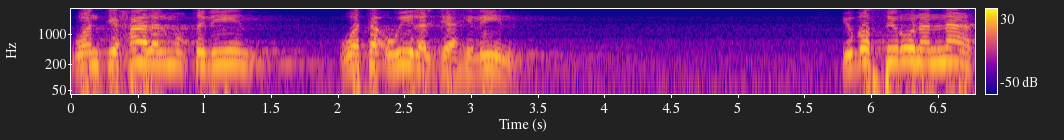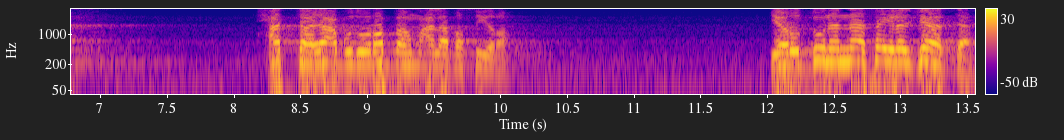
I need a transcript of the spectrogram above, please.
وانتحال المبطلين وتأويل الجاهلين. يبصرون الناس حتى يعبدوا ربهم على بصيرة. يردون الناس إلى الجادة.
